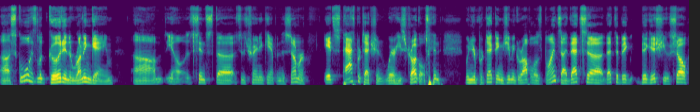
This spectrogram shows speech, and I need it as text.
Uh, Skule has looked good in the running game. Um, you know, since the since training camp in the summer, it's pass protection where he struggled, and when you're protecting Jimmy Garoppolo's blind side, that's uh, that's a big big issue. So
